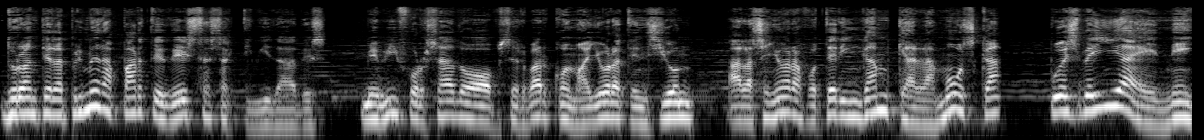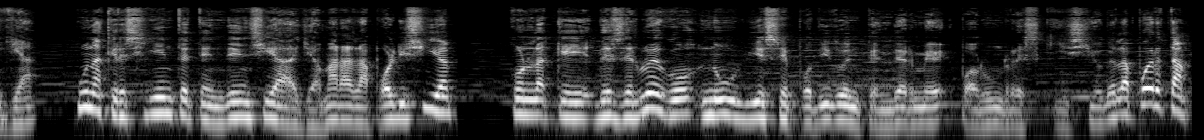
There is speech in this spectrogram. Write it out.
Durante la primera parte de estas actividades, me vi forzado a observar con mayor atención a la señora Fotheringham que a la mosca, pues veía en ella una creciente tendencia a llamar a la policía, con la que desde luego no hubiese podido entenderme por un resquicio de la puerta.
